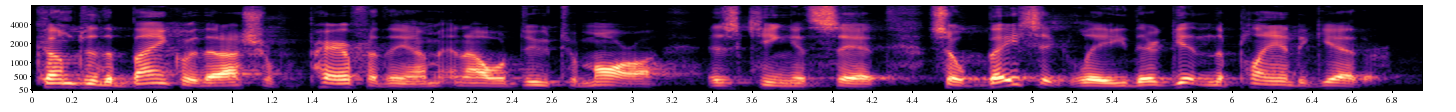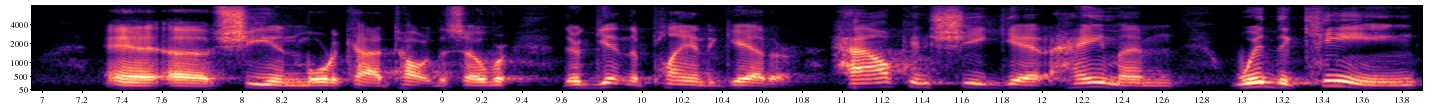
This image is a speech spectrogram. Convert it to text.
come to the banquet that I shall prepare for them, and I will do tomorrow, as the king hath said. So basically, they're getting the plan together and uh, she and Mordecai talked this over. They're getting the plan together. How can she get Haman with the king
